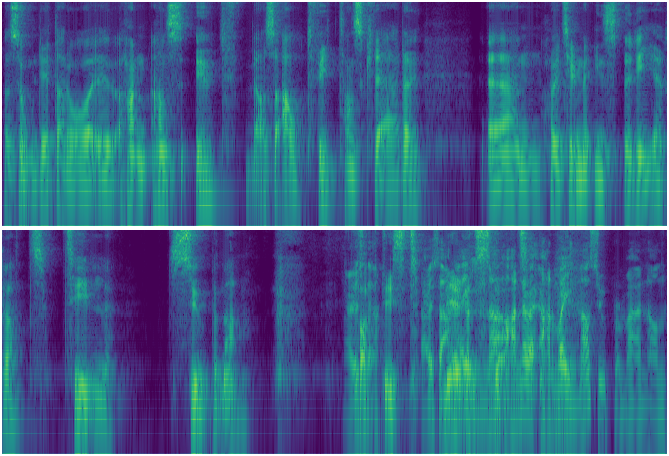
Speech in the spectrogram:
personlighet där då. Eh, Han, hans ut, alltså outfit, hans kläder um, har ju till och med inspirerat till Superman. Ja, just Faktiskt. Ja, just det. Han, är är rätt innan, han, är, han var innan Superman. Han.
